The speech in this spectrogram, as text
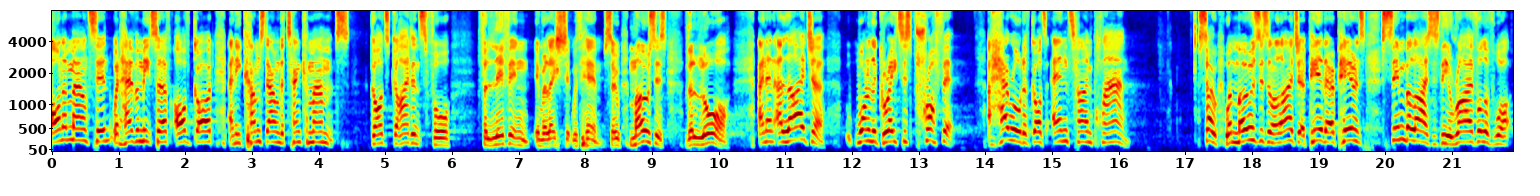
on a mountain when heaven meets earth of God, and he comes down with the Ten Commandments, God's guidance for, for living in relationship with him. So Moses, the law. And then Elijah, one of the greatest prophet, a herald of God's end time plan. So when Moses and Elijah appear, their appearance symbolizes the arrival of what?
